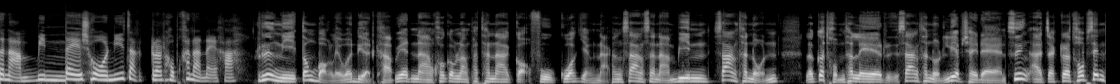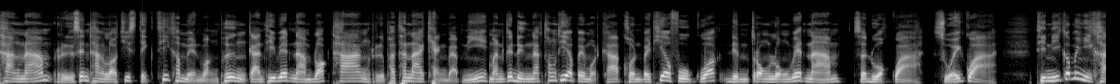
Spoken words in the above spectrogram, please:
สนามบินเตโชนี่จะกระทบขนาดไหนคะ เรื่องนี้ต้องบอกเลยว่าเดือดครับ เวียดนามเขากำลังพัฒนาเกาะฟูกวกอย่างหนัก ทั้งสร้างสนามบิน สร้างถนน แล้วก็ถมทะเลหรือสร้างถนนเลียบชายแดน ซึ่งอาจจะกระทบเส้นทางน้ำหรือเส้นทางโลจิสติกที่เขมรหวังพึ่งการที่เวียดนามบล็อกทาง หรือพัฒนาแข่งแบบนี้ มันก็ดึงนักท่องเที่ยวไปหมดครับคนไปเที่ยวฟูกวกดินตรงลงเวียดนามสะดวกกว่า สวยกว่า ทีนี้ก็ไม่มีใคร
